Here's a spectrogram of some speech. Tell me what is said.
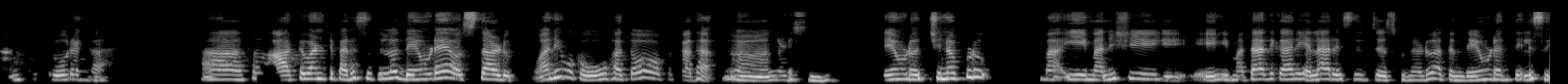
అంత క్రూరంగా. సో అటువంటి పరిస్థితుల్లో దేవుడే వస్తాడు అని ఒక ఊహతో ఒక కథ నడుస్తుంది. దేవుడు వచ్చినప్పుడు ఈ మనిషి ఈ మతాధికారి ఎలా రిసీవ్ చేసుకున్నాడు అతను దేవుడు అని తెలిసి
